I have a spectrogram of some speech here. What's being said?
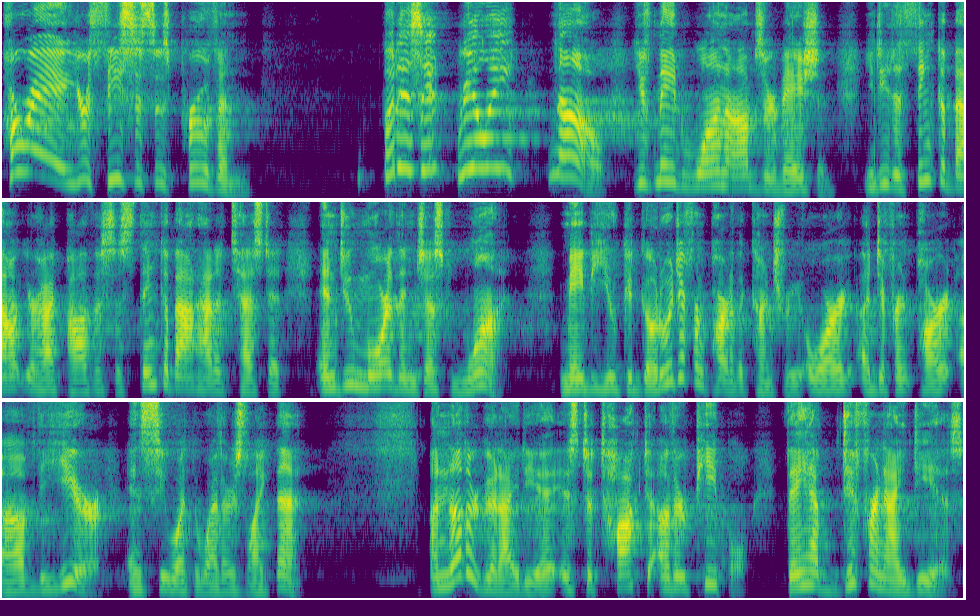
Hooray, your thesis is proven. But is it really? No. You've made one observation. You need to think about your hypothesis, think about how to test it, and do more than just one. Maybe you could go to a different part of the country or a different part of the year and see what the weather's like then. Another good idea is to talk to other people. They have different ideas,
